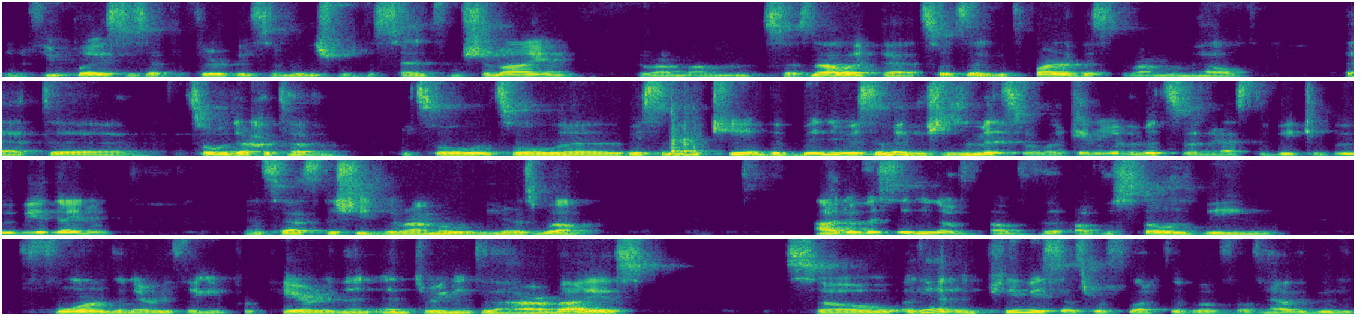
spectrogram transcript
in a few places that the third Beis Hamikdash would descend from Shemayim. The Rambam says not like that. So it's like it's part of this. The Rambam held that uh, it's over Derchateva. It's all it's all uh, based on the key. The binyan based on English is a mitzvah, like any other mitzvah, and it has to be completely be a dainu. And so that's the sheet of the Rambam here as well. Out of this idea of, of the of the stones being formed and everything and prepared, and then entering into the Har HaBayis. So again, in Primis, that's reflective of, of how the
